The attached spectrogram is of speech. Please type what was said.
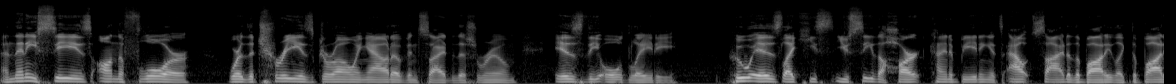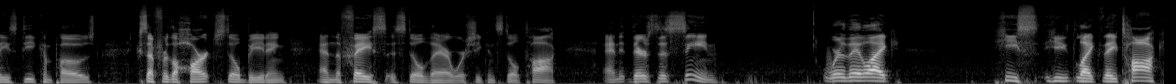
And then he sees on the floor where the tree is growing out of inside of this room is the old lady who is like he's you see the heart kind of beating. It's outside of the body like the body's decomposed except for the heart still beating and the face is still there where she can still talk. And there's this scene where they like he's he like they talk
